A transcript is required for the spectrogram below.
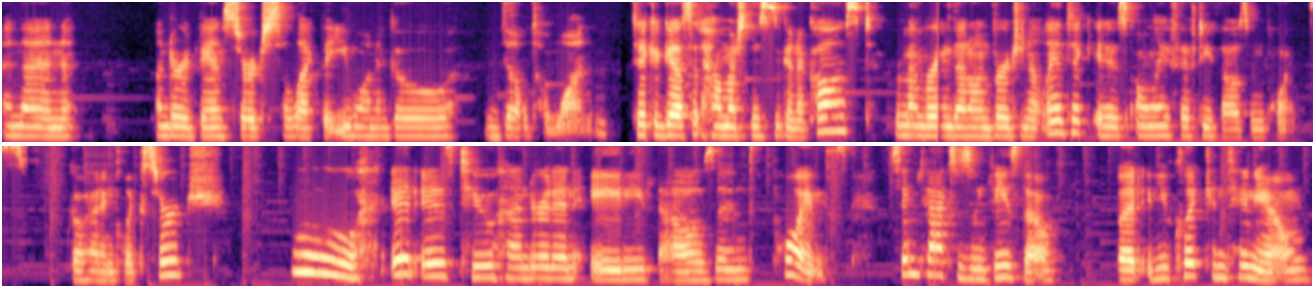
and then under advanced search, select that you want to go Delta 1. Take a guess at how much this is going to cost, remembering that on Virgin Atlantic it is only 50,000 points. Go ahead and click search. Ooh, it is 280,000 points. Same taxes and fees though. But if you click continue,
